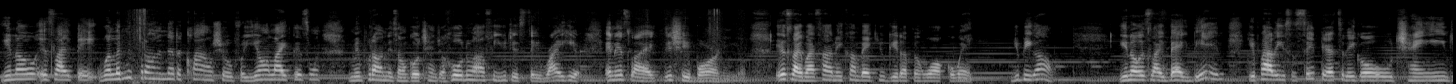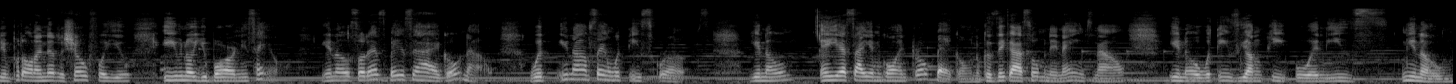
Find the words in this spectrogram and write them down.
you know, it's like they, well, let me put on another clown show for you. Don't like this one? Let me put on this. To go change a whole new outfit. You just stay right here. And it's like, this shit boring you. It's like by the time they come back, you get up and walk away. You be gone. You know, it's like back then, you probably used to sit there till they go change and put on another show for you, even though you boring as hell. You know, so that's basically how I go now. With you know I'm saying, with these scrubs. You know? And yes, I am going throwback on them because they got so many names now, you know, with these young people and these, you know,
